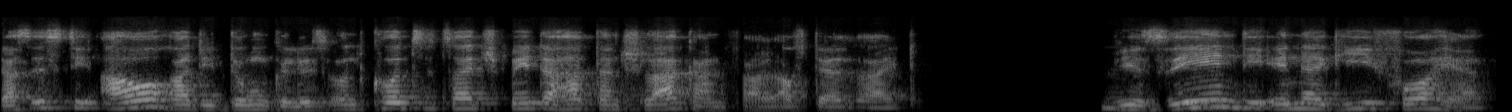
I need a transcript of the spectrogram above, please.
Das ist die Aura, die dunkel ist und kurze Zeit später hat dann Schlaganfall auf der Seite. Wir sehen die Energie vorher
